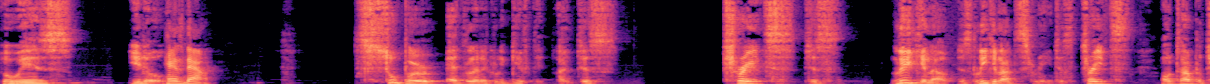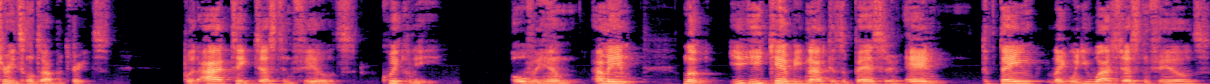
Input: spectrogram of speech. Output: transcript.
who is, you know, hands down, super athletically gifted. Like just traits, just leaking out, just leaking out the screen, just traits on top of traits on top of traits. But I take Justin Fields quickly over him. I mean, look, he, he can't be knocked as a passer. And the thing, like when you watch Justin Fields,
